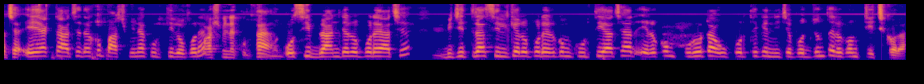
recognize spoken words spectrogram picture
আচ্ছা এই একটা আছে দেখো পাশমিনা কুর্তির ওপরে। পাশমিনা কুর্তির হ্যাঁ ওসি ব্র্যান্ডের উপরে আছে। বিচিত্রা সিল্কের উপরে এরকম কুর্তি আছে আর এরকম পুরোটা উপর থেকে নিচে পর্যন্ত এরকম টিচ করা।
